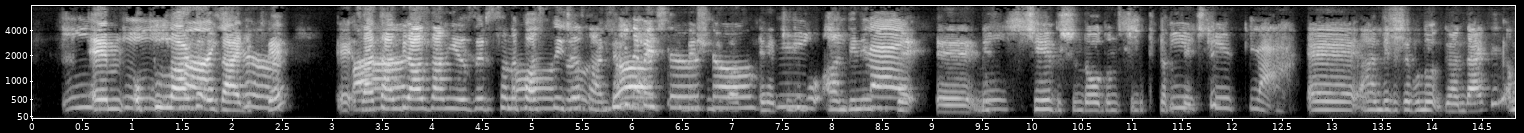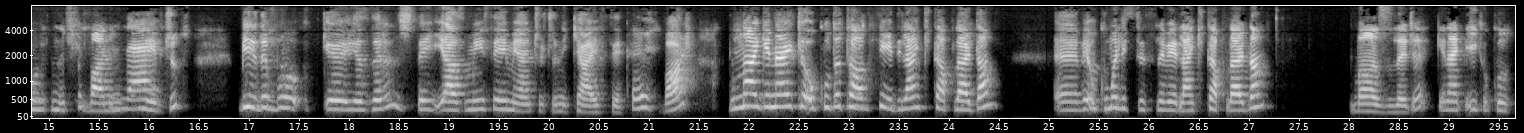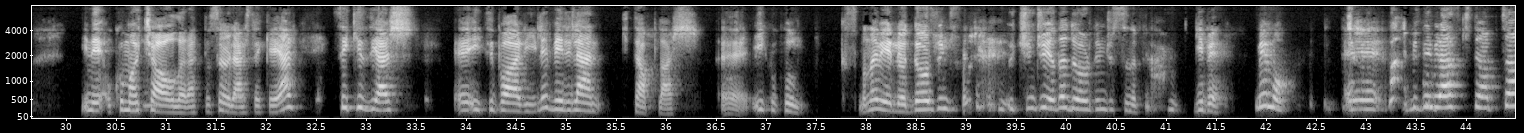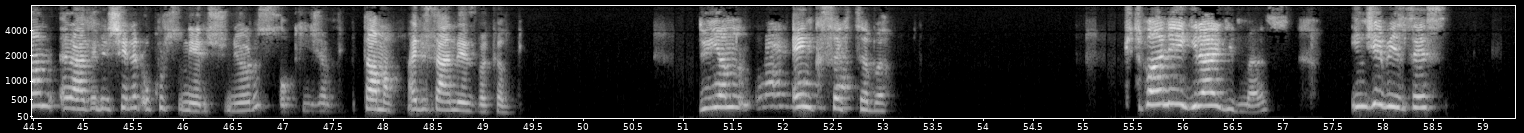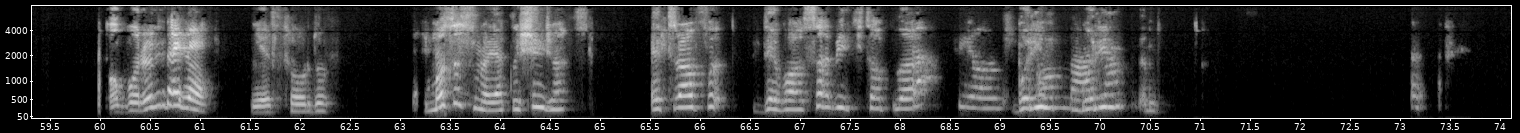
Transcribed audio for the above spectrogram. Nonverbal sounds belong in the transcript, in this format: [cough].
E, okullarda özellikle e, zaten birazdan yazarı sana paslayacağız Hande. Yine beş, beşinci baskı. Evet çünkü bu Hande'nin bize e, biz şehir dışında olduğumuz için bu kitabı seçtik. E, Hande bize bunu gönderdi ama bizim de kütüphanemizde mevcut. Bir de bu e, yazarın işte yazmayı sevmeyen çocuğun hikayesi var. Bunlar genellikle okulda tavsiye edilen kitaplardan e, ve okuma listesine verilen kitaplardan bazıları. Genellikle ilkokul yine okuma çağı olarak da söylersek eğer 8 yaş e, itibariyle verilen kitaplar e, ilkokul kısmına veriliyor. Dördüncü, üçüncü ya da dördüncü sınıf gibi. Memo, e, bize biraz kitaptan herhalde bir şeyler okursun diye düşünüyoruz. Okuyacağım. Tamam, hadi sendeyiz bakalım. Dünyanın en kısa kitabı. Kütüphaneye girer girmez ince bir ses "O burun da ne?" diye sordu. Masasına yaklaşınca etrafı devasa bir kitapla barin barin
